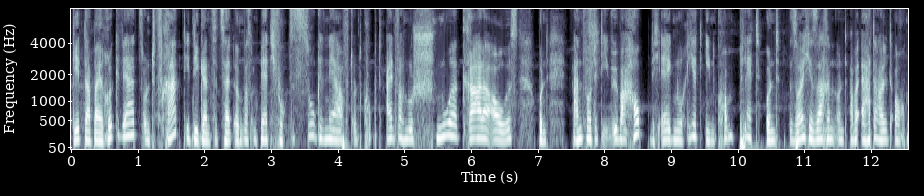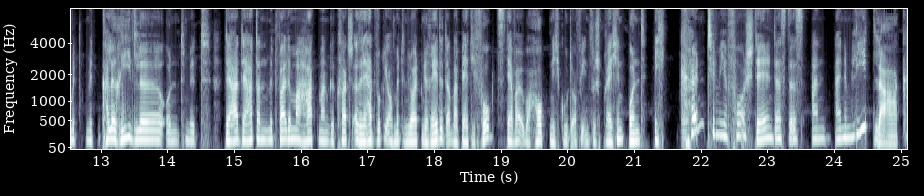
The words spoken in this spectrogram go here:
geht dabei rückwärts und fragt ihn die ganze Zeit irgendwas und Berti Vogt ist so genervt und guckt einfach nur schnur geradeaus und antwortet ihm überhaupt nicht. Er ignoriert ihn komplett und solche Sachen und aber er hatte halt auch mit mit Kalle Riedle und mit der der hat dann mit Waldemar Hartmann gequatscht. Also der hat wirklich auch mit den Leuten geredet, aber Berti Vogts, der war überhaupt nicht gut auf ihn zu sprechen und ich könnte mir vorstellen, dass das an einem Lied lag,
